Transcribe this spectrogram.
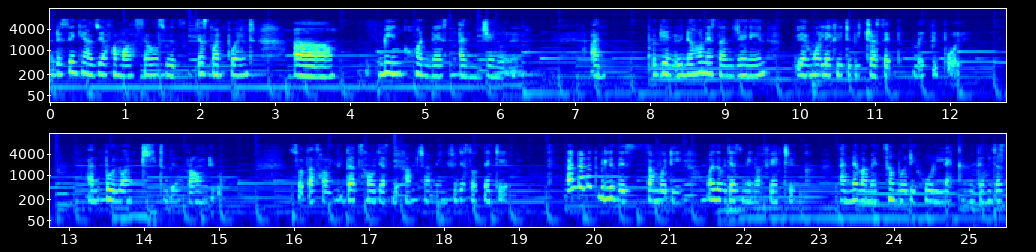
And the thing as we affirm ourselves with just one point, uh, being honest and genuine. And again, when you're honest and genuine, you are more likely to be trusted by people, and people want to be around you. So that's how you that's how you just become charming. If you're just authentic. And I don't believe there's somebody when they've just been authentic and never met somebody who like them just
